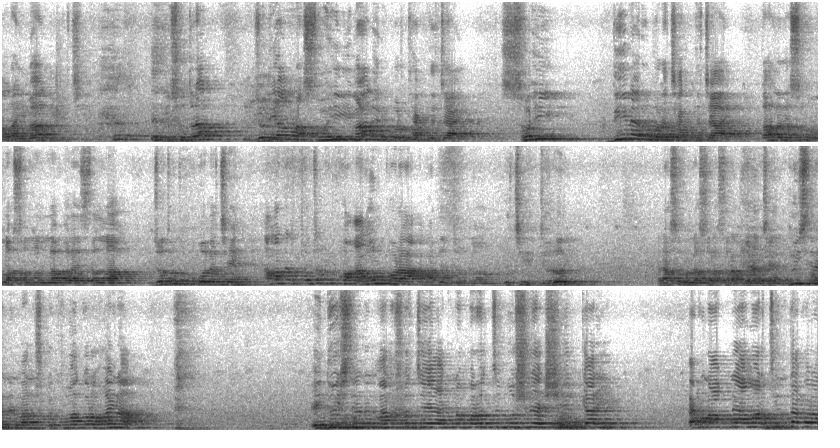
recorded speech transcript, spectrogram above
আমরা ঈমান এনেছি। সুতরাং যদি আমরা সহি ঈমানের উপর থাকতে চাই, সহি দিনের উপরে থাকতে চাই তাহলে রসুল্লাহ সাল্লাহ সাল্লাম যতটুকু বলেছেন, আমাদের ততটুকু আমল করা আমাদের জন্য উচিত, জরুরি। রাসুল্লাহ সাল্লাহ সাল্লাম বলেছেন, দুই শ্রেণির মানুষকে ক্ষমা করা হয় না। এই দুই শ্রেণির মানুষ হচ্ছে, এক নম্বর হচ্ছে মুশরিক, শিরকারী। এখন আপনি আমার চিন্তা করা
